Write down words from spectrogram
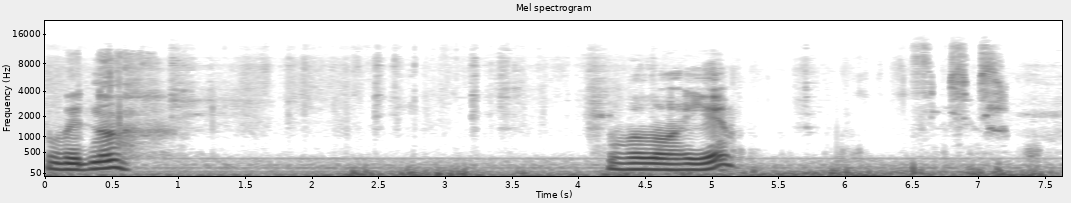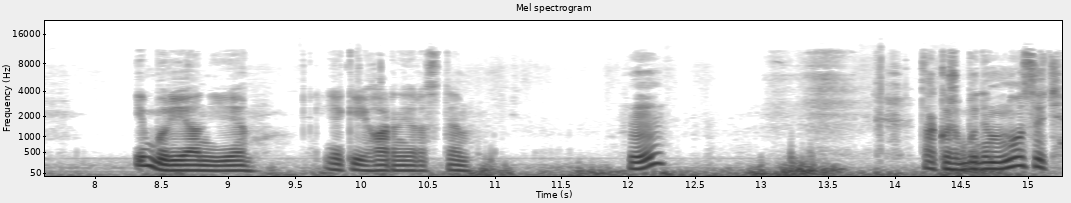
Видно. Волога є. І бур'ян є, який гарний росте. М? Також будемо вносити.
